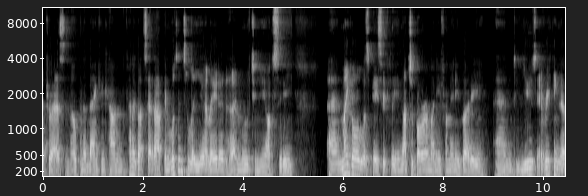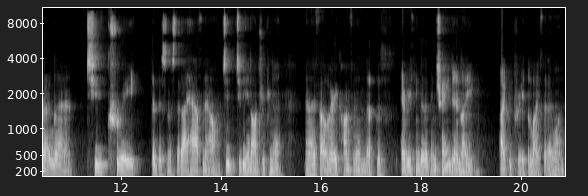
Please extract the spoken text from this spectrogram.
address and opened a bank account, and kind of got set up. And it wasn't until a year later that I moved to New York City. And my goal was basically not to borrow money from anybody and use everything that I learned to create the business that I have now, to, to be an entrepreneur. And I felt very confident that with everything that I've been trained in, I I could create the life that I want.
